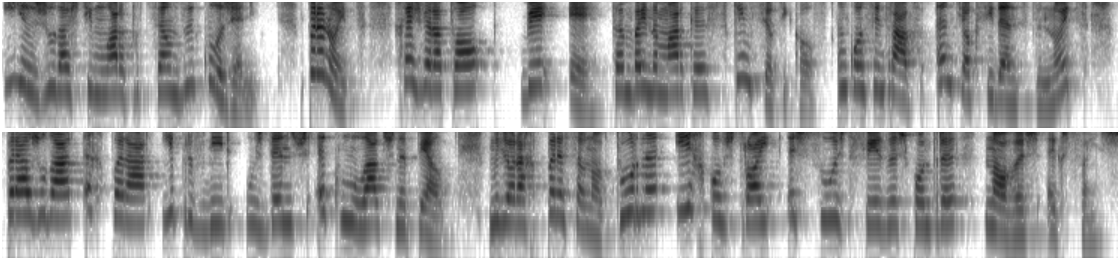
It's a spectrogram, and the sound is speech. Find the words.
e ajuda a estimular a produção de colagênio. Para noite, resveratrol BE, também da marca SkinCeuticals, um concentrado antioxidante de noite para ajudar a reparar e a prevenir os danos acumulados na pele. Melhora a reparação noturna e reconstrói as suas defesas contra novas agressões.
